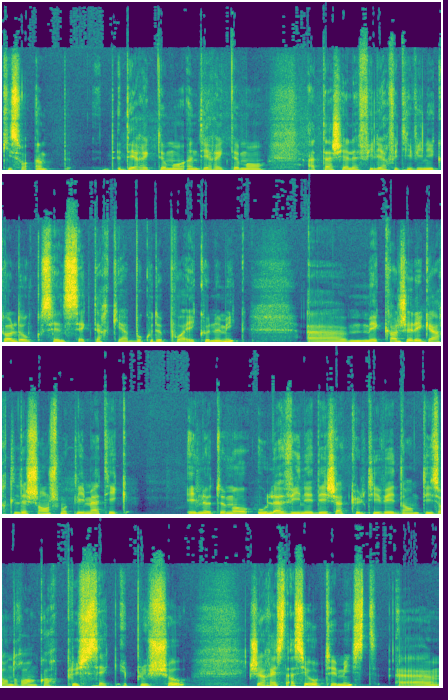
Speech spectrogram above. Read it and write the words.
qui sont un, directement, indirectement attachées à la filière vitivinicole. Donc c'est un secteur qui a beaucoup de poids économique. Euh, mais quand je regarde les changements climatiques et notamment où la vigne est déjà cultivée dans des endroits encore plus secs et plus chauds, je reste assez optimiste. Euh,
